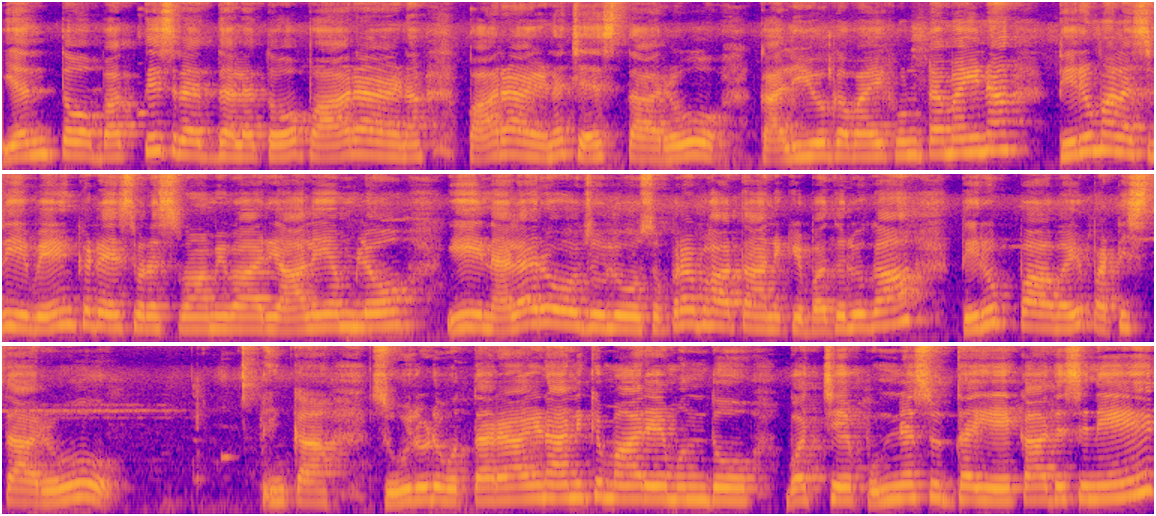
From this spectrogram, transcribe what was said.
ఎంతో భక్తి శ్రద్ధలతో పారాయణ పారాయణ చేస్తారు. కలియుగ వైకుంఠమైన తిరుమల శ్రీ వెంకటేశ్వర స్వామి వారి ఆలయంలో ఈ నెల రోజులు సుప్రభాతానికి బదులుగా తిరుప్పావై పఠిస్తారు. ఇంకా సూర్యుడు ఉత్తరాయణానికి మారే ముందు వచ్చే పుణ్యశుద్ధ ఏకాదశినే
